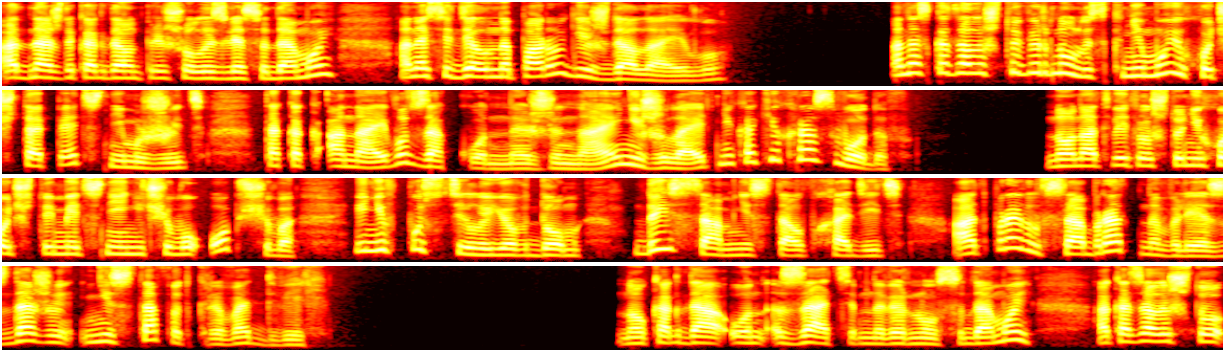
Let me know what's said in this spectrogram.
Однажды, когда он пришел из леса домой, она сидела на пороге и ждала его. Она сказала, что вернулась к нему и хочет опять с ним жить, так как она его законная жена и не желает никаких разводов. Но он ответил, что не хочет иметь с ней ничего общего и не впустил ее в дом, да и сам не стал входить, а отправился обратно в лес, даже не став открывать дверь. Но когда он затем навернулся домой, оказалось, что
